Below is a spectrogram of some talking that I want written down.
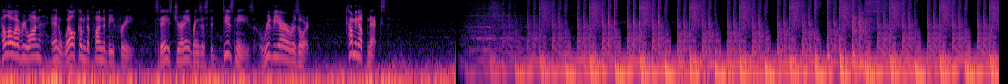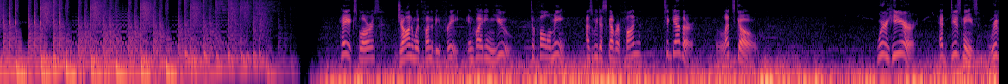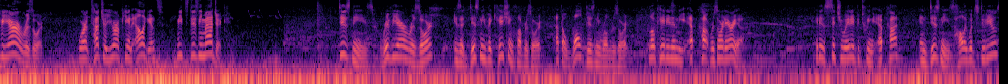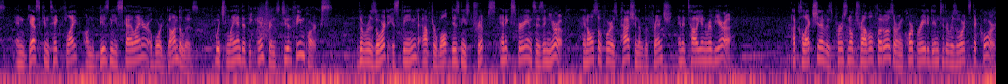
Hello everyone and welcome to Fun to Be Free. Today's journey brings us to Disney's Riviera Resort. Coming up next. Hey explorers, John with Fun to Be Free, inviting you to follow me as we discover fun together. Let's go! We're here at Disney's Riviera Resort, where a touch of European elegance meets Disney magic. Disney's Riviera Resort is a Disney Vacation Club resort at the Walt Disney World Resort located in the Epcot Resort area. It is situated between Epcot and Disney's Hollywood Studios, and guests can take flight on the Disney Skyliner aboard gondolas, which land at the entrance to the theme parks. The resort is themed after Walt Disney's trips and experiences in Europe, and also for his passion of the French and Italian Riviera. A collection of his personal travel photos are incorporated into the resort's decor.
